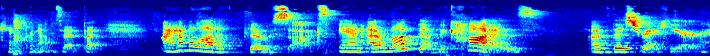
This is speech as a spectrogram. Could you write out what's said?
can't pronounce it, but I have a lot of those socks and I love them because of this right here.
